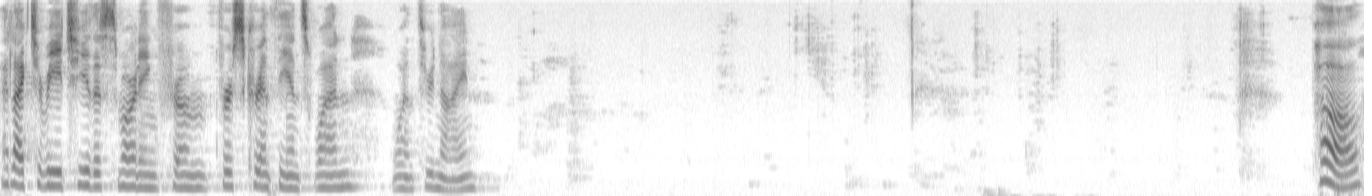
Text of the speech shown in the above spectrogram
I'd like to read to you this morning from 1 Corinthians 1 1 through 9. Paul,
